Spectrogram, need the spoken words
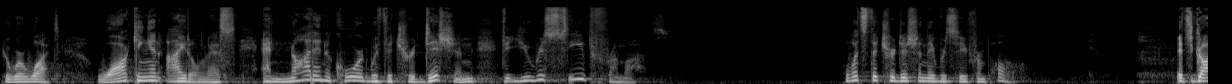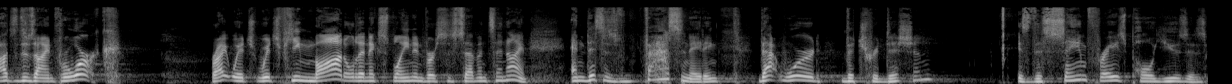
who were what? Walking in idleness and not in accord with the tradition that you received from us. What's the tradition they received from Paul? It's God's design for work, right? Which, which he modeled and explained in verses 7 to 9. And this is fascinating. That word, the tradition, is the same phrase Paul uses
